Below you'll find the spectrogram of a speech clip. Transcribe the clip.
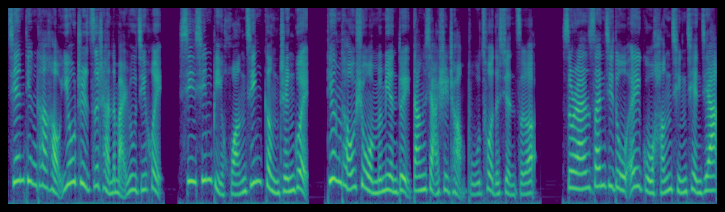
坚定看好优质资产的买入机会，信心比黄金更珍贵。定投是我们面对当下市场不错的选择。虽然三季度 A 股行情欠佳，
